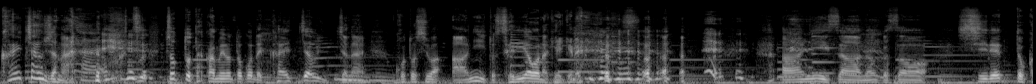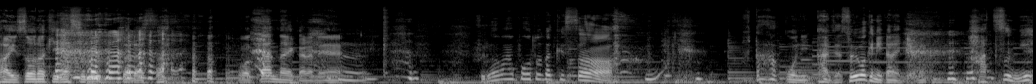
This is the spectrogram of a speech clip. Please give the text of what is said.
買えちゃうじゃない。はい。普通ちょっと高めのところで買えちゃうじゃない、うん。うん今年はアニーと競り合わなきゃいけない。アニーさなんかさしれっと買いそうな気がするからさ。わかんないからね、うん。フラワーポートだけさ2箱にあじゃあそういうわけにいかないんだよね。初に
